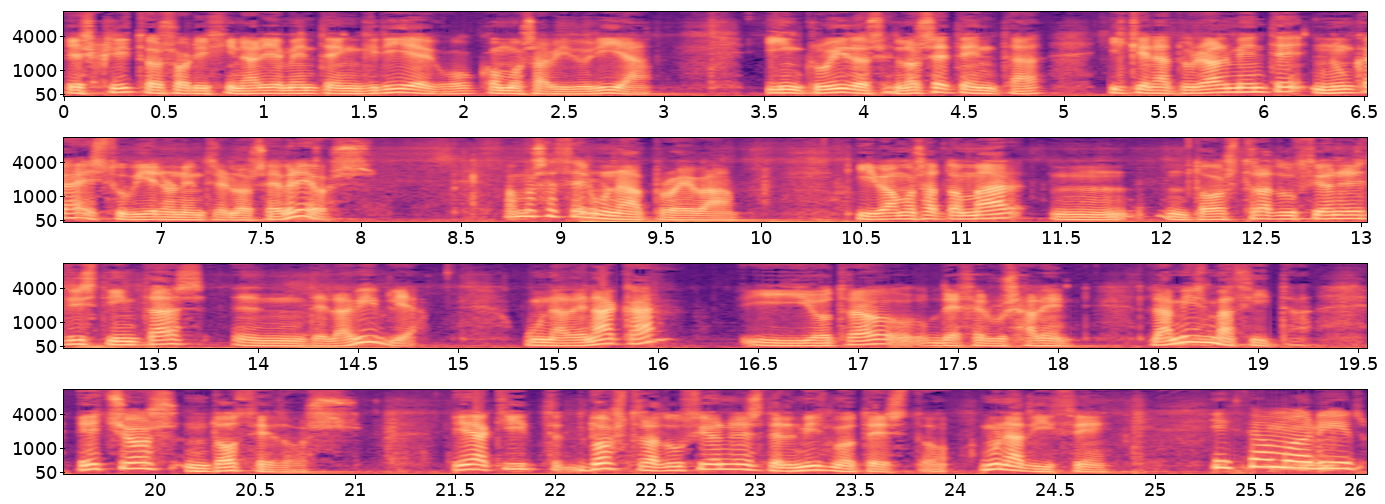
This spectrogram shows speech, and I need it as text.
escritos originariamente en griego como sabiduría, incluidos en los 70 y que naturalmente nunca estuvieron entre los hebreos. Vamos a hacer una prueba y vamos a tomar mm, dos traducciones distintas mm, de la Biblia, una de Nácar y otra de Jerusalén. La misma cita, Hechos 12.2. He aquí dos traducciones del mismo texto. Una dice, Hizo morir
